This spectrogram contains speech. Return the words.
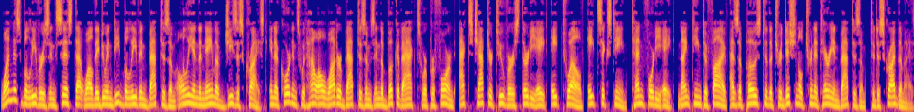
Oneness believers insist that while they do indeed believe in baptism only in the name of Jesus Christ in accordance with how all water baptisms in the Book of Acts were performed, Acts chapter 2 verse 38, 8:12, 8:16, 10:48, 19-5 as opposed to the traditional Trinitarian baptism, to describe them as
